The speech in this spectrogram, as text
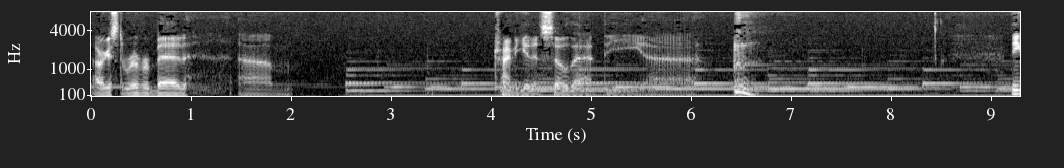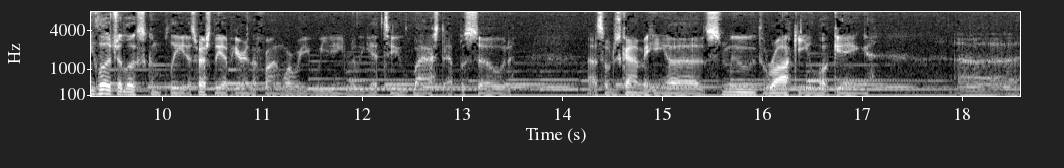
or I guess the river bed. Um, trying to get it so that the uh, the enclosure looks complete, especially up here in the front where we, we didn't really get to last episode. Uh, so I'm just kind of making a smooth, rocky looking uh,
